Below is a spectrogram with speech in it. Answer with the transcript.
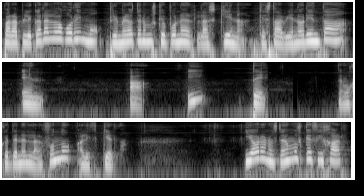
Para aplicar el algoritmo, primero tenemos que poner la esquina que está bien orientada en A, I, T. Tenemos que tenerla al fondo a la izquierda. Y ahora nos tenemos que fijar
